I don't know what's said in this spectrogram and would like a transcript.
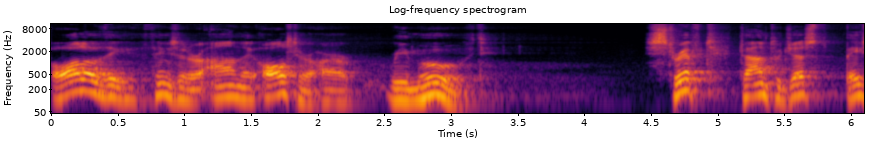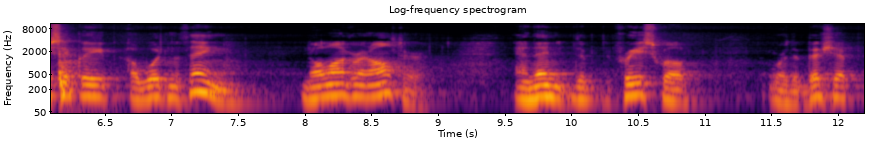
all of the things that are on the altar are removed, stripped down to just basically a wooden thing, no longer an altar. And then the, the priest will, or the bishop,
